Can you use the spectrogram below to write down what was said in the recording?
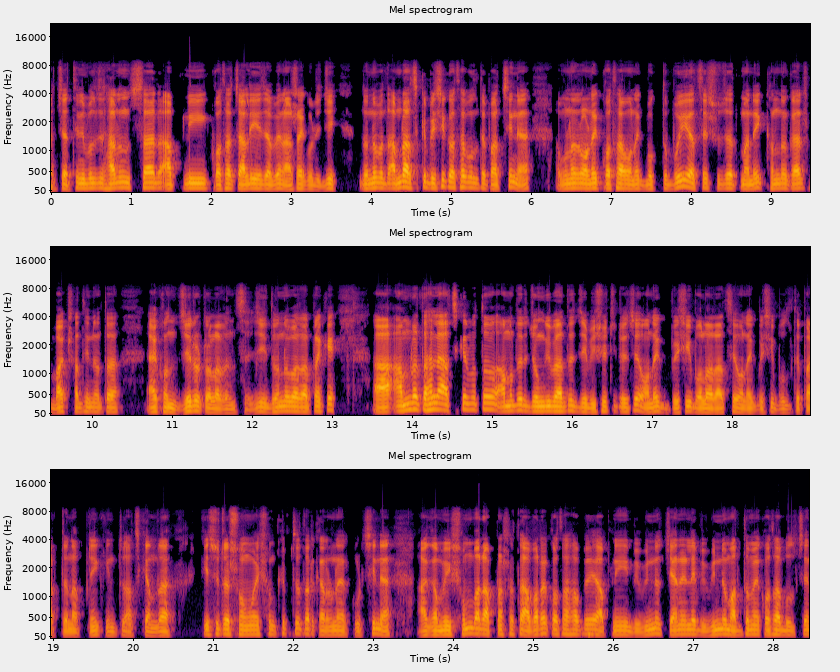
আচ্ছা তিনি বলছেন, হারুন স্যার, আপনি কথা চালিয়ে যাবেন আশা করি। জি, ধন্যবাদ। আমরা আজকে বেশি কথা বলতে পারছি না। ওনার অনেক কথা, অনেক বক্তব্যই আছে। সুজাত মানিক, খন্দকার, বাক স্বাধীনতা এখন জিরো টলারেন্সে জি, ধন্যবাদ আপনাকে। আমরা তাহলে আজকের মতো আমাদের জঙ্গিবাদের যে বিষয়টি রয়েছে, অনেক বেশি বলার আছে, অনেক বেশি বলতে পারতেন আপনি। কিন্তু আজকে আমরা কিছুটা সময় সংক্ষিপ্ততার কারণে আর করছি না আগামী সোমবার আপনার সাথে আবারও কথা হবে। আপনি বিভিন্ন চ্যানেলে বিভিন্ন মাধ্যমে কথা বলছেন,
